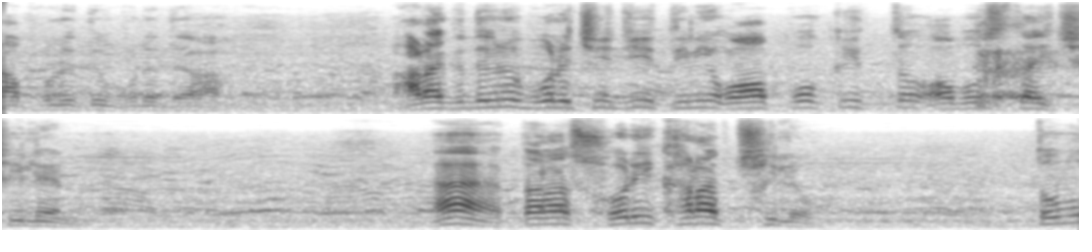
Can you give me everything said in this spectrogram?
গাফলতি উপরে দেওয়া হয়। আর একদিনও বলেছি যে তিনি অপকৃত অবস্থায় ছিলেন। হ্যাঁ তার শরীর খারাপ ছিল। তবু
